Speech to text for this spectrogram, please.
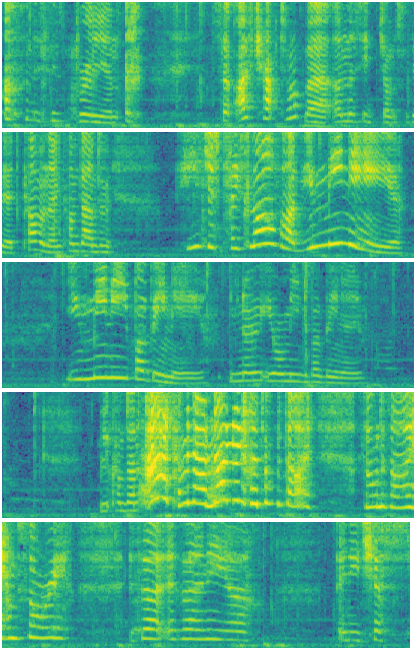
Oh, this is brilliant. So I've trapped him up there, unless he jumps off the edge. Come on then, come down to me. He's just placed lava. You meanie. You meanie bobini. You know, you're a meanie bobini. Will it come down? Ah, it's coming down. No, no, no, I don't want to die. I don't want to die. I'm sorry. Is there, is there any, uh, any chest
